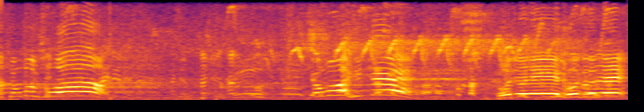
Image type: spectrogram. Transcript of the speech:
좋아 경범 좋아 경범아 힘내 도와줘야 돼.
